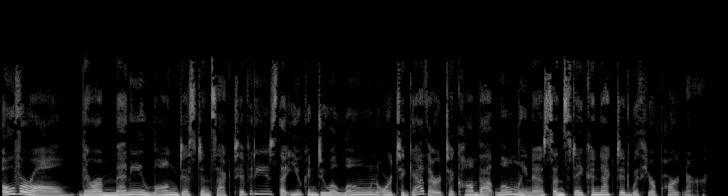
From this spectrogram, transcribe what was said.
Overall, there are many long distance activities that you can do alone or together to combat loneliness and stay connected with your partner.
